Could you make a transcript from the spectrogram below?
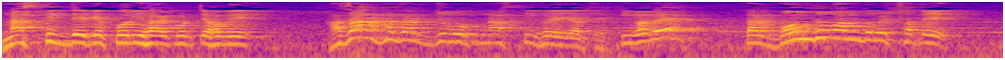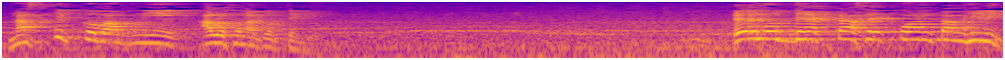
নাস্তিকদেরকে পরিহার করতে হবে। হাজার হাজার যুবক নাস্তিক হয়ে যাচ্ছে। কীভাবে? তার বন্ধু বান্ধবের সাথে নাস্তিক্যবাদ নিয়ে আলোচনা করতে গিয়ে। এর মধ্যে একটা আছে quantum healing,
